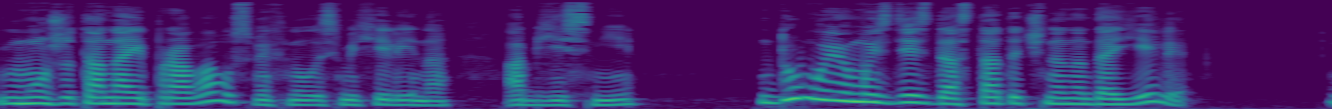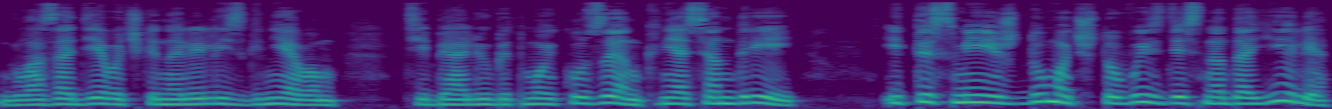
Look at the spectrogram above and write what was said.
«Может, она и права?» — усмехнулась Михелина. «Объясни». «Думаю, мы здесь достаточно надоели». Глаза девочки налились гневом. «Тебя любит мой кузен, князь Андрей. И ты смеешь думать, что вы здесь надоели?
